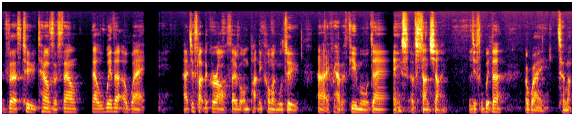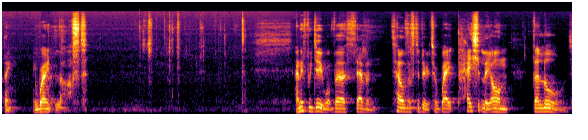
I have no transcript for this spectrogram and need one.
Verse 2 tells us they'll, they'll wither away, uh, just like the grass over on Putney Common will do uh, if we have a few more days of sunshine. It'll just wither away to nothing. It won't last. And if we do what verse 7 tells us to do, to wait patiently on the Lord,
